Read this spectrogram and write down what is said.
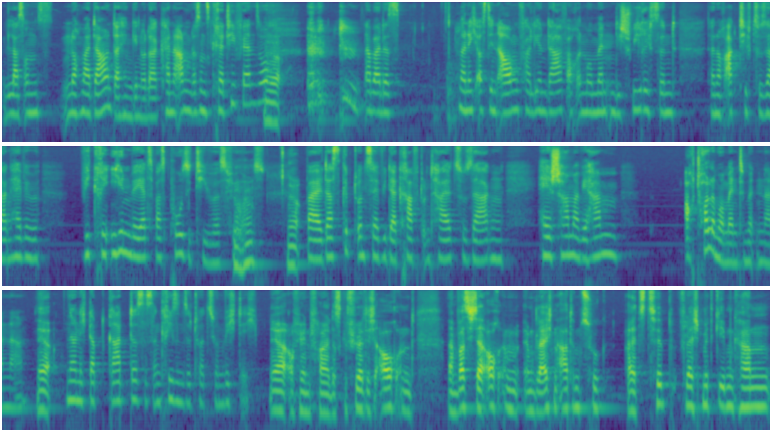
lass uns nochmal da und dahin gehen. Oder keine Ahnung, lass uns kreativ werden so. Ja. Aber dass man nicht aus den Augen verlieren darf, auch in Momenten, die schwierig sind, dann auch aktiv zu sagen, hey, wir, wie kreieren wir jetzt was Positives für uns? Ja. Weil das gibt uns ja wieder Kraft und Halt zu sagen, hey, schau mal, wir haben auch tolle Momente miteinander. Ja. Ne, und ich glaube, gerade das ist in Krisensituationen wichtig. Ja, auf jeden Fall. Das Gefühl hatte ich auch. Und ähm, was ich da auch im, im gleichen Atemzug als Tipp vielleicht mitgeben kann,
